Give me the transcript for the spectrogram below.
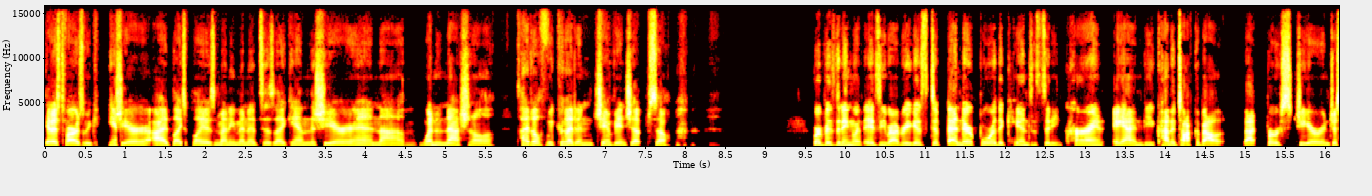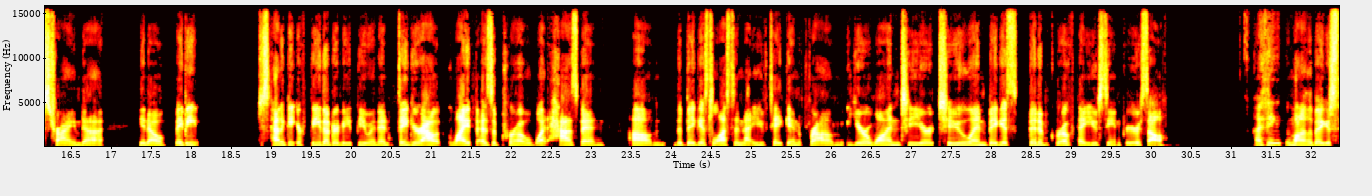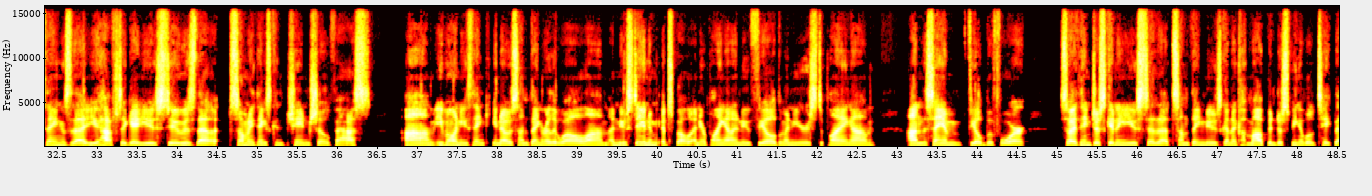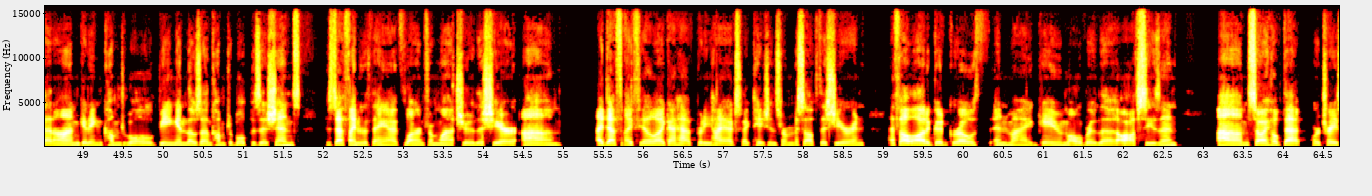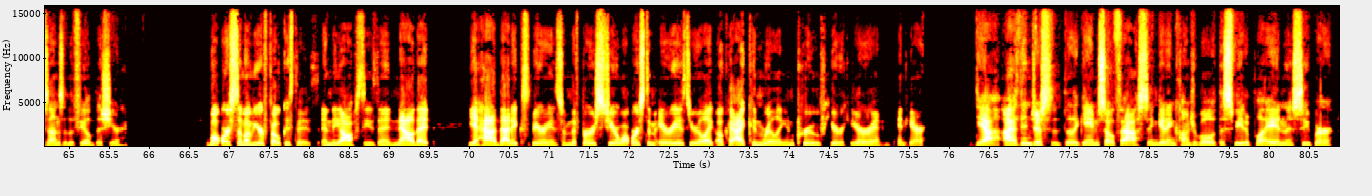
get as far as we can this year. I'd like to play as many minutes as I can this year and um, win a national title if we could and championship. So. We're visiting with Izzy Rodriguez, defender for the Kansas City Current. And you kind of talk about that first year and just trying to, you know, maybe just kind of get your feet underneath you and, and figure out life as a pro. What has been um, the biggest lesson that you've taken from year one to year two and biggest bit of growth that you've seen for yourself? I think one of the biggest things that you have to get used to is that so many things can change so fast. Um, even when you think you know something really well, um, a new stadium gets built and you're playing on a new field when you're used to playing um, on the same field before. So I think just getting used to that something new is going to come up and just being able to take that on, getting comfortable being in those uncomfortable positions is definitely the thing I've learned from last year this year. Um, I definitely feel like I have pretty high expectations for myself this year, and I felt a lot of good growth in my game over the off season. Um, so I hope that portrays onto the field this year. What were some of your focuses in the off season? Now that you had that experience from the first year, what were some areas you're like, okay, I can really improve here, here, and, and here? Yeah, I think just the game's so fast and getting comfortable with the speed of play in the super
